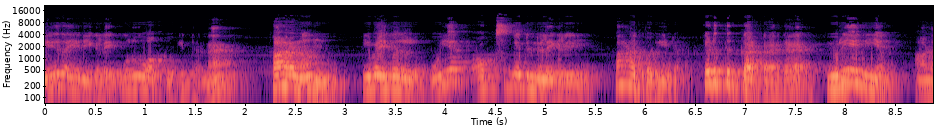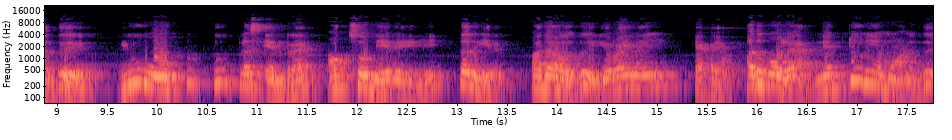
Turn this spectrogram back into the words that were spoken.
நேரயனிகளை உருவாக்குகின்றன. காரணம் இவைகள் உயர் ஆக்சிஜன் நிலைகளில் காணப்படுகின்றன. எடுத்துக்காட்டாக யுரேனியம் ஆனது யூஓ டூ பிளஸ் என்ற ஆக்சோ நேரயனியை தருகிறது. அதாவது யுரைனைல் கேட்டயம். அதுபோல நெப்டியூனியம் ஆனது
